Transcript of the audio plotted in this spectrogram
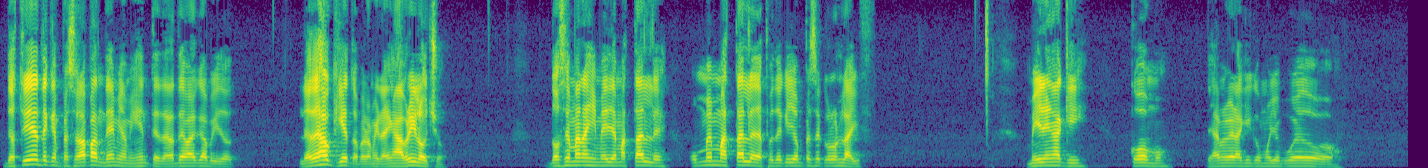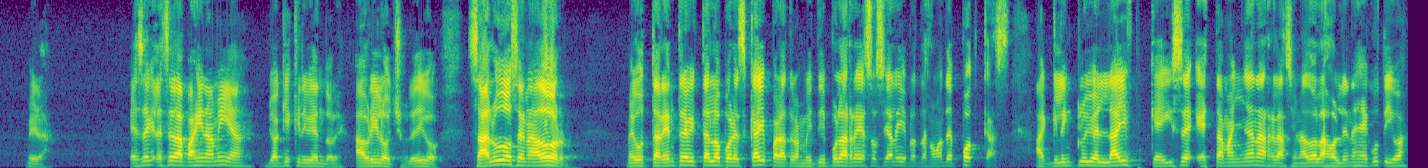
Yo estoy desde que empezó la pandemia, mi gente, detrás de Vargas Vidot. Le he dejado quieto, pero mira, en abril 8. Dos semanas y media más tarde, un mes más tarde, después de que yo empecé con los live. Miren aquí cómo. Déjame ver aquí cómo yo puedo. Mira. Esa, es la página mía. Yo aquí escribiéndole. Abril 8. Le digo: Saludos, senador. Me gustaría entrevistarlo por Skype para transmitir por las redes sociales y plataformas de podcast. Aquí le incluyo el live que hice esta mañana relacionado a las órdenes ejecutivas,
